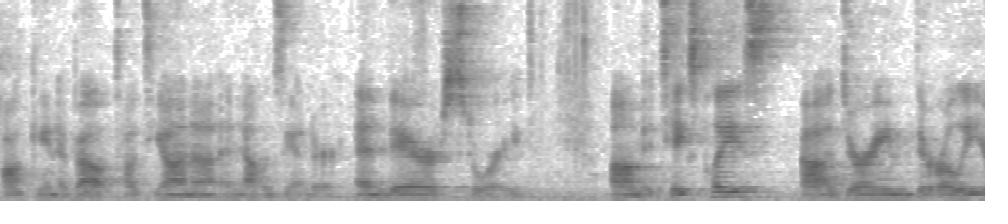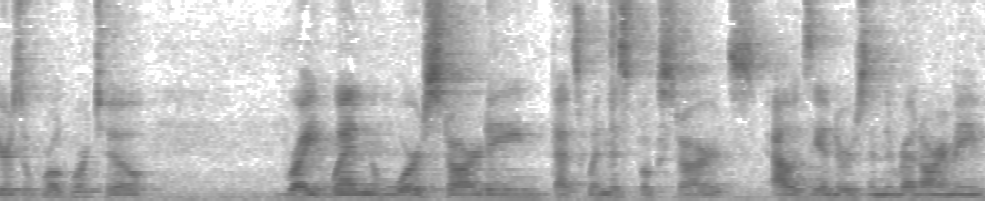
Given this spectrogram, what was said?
talking about Tatiana and Alexander and their story. Um, it takes place uh, during the early years of World War II, right when the war is starting. That's when this book starts. Alexander's in the Red Army,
